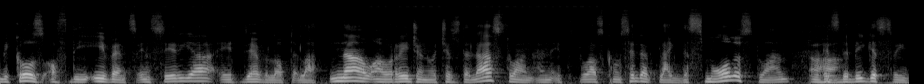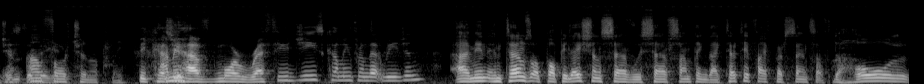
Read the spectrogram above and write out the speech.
because of the events in Syria, it developed a lot. Now our region, which is the last one, and it was considered like the smallest one, uh-huh. it's the biggest region, the unfortunately. Biggest. Because I mean, you have more refugees coming from that region? I mean, in terms of population served, we serve something like 35% of the whole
